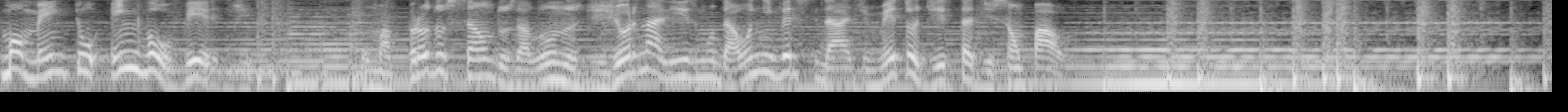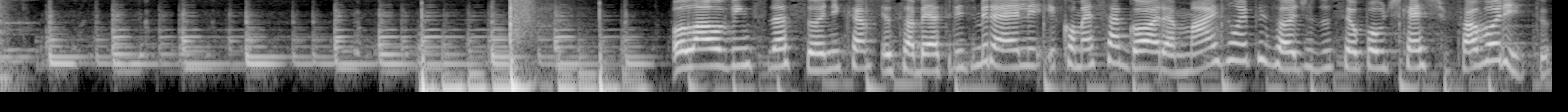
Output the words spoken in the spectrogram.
Momento Envolverde, uma produção dos alunos de jornalismo da Universidade Metodista de São Paulo. Olá, ouvintes da Sônica. Eu sou a Beatriz Mirelli e começa agora mais um episódio do seu podcast favorito,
